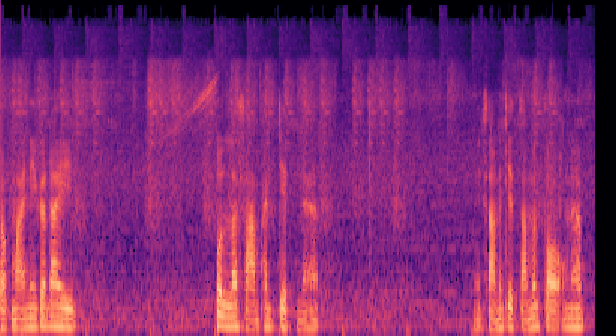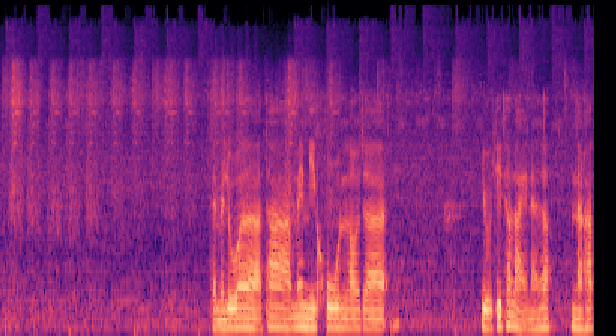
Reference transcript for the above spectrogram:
ดอกไม้นี่ก็ได้ ต้นละสามพันเจ็ดนะฮะสามพันเจ็ดสามพันสองนะครับ แต่ไม่รู้ว่าถ้าไม่มีคูณเราจะ อยู่ที่เท่าไหร่นะครับนะครับ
